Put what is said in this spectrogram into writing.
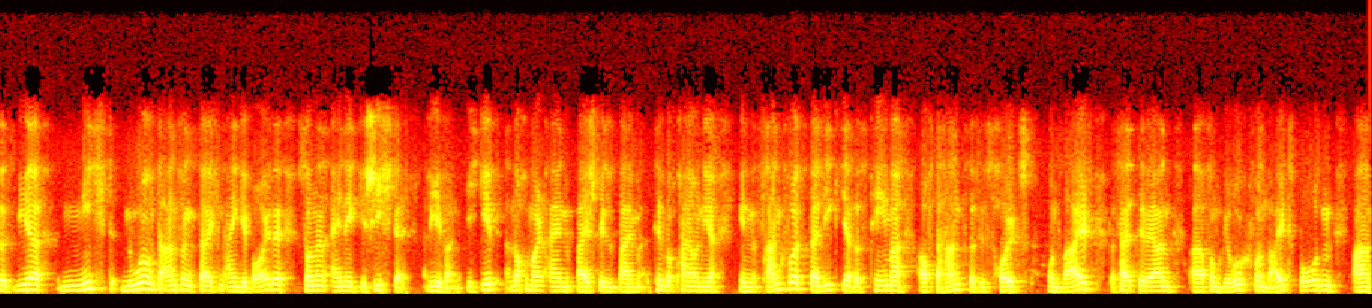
dass wir nicht nur unter Anführungszeichen ein Gebäude, sondern eine Geschichte liefern. Ich gebe nochmal ein Beispiel beim Timber Pioneer in Frankfurt. Da liegt ja das Thema auf der Hand, das ist Holz und Wald. Das heißt, Sie werden äh, vom Geruch von Waldboden äh,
